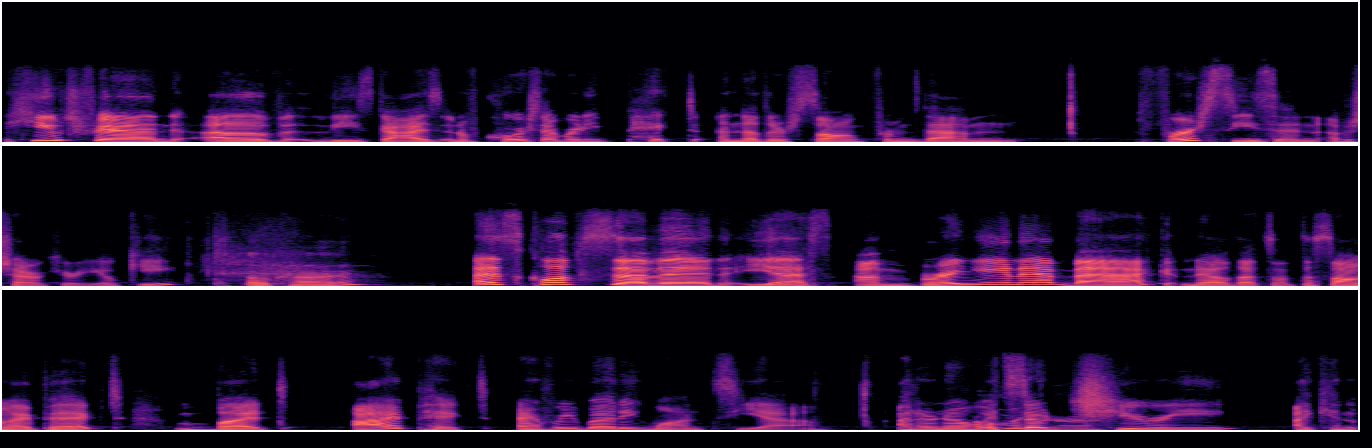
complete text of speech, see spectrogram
huge fan of these guys. And of course, I already picked another song from them first season of a Shower Karaoke. Okay. S Club 7, yes, I'm bringing it back. No, that's not the song I picked, but I picked Everybody Wants Yeah. I don't know. Oh it's so God. cheery. I can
